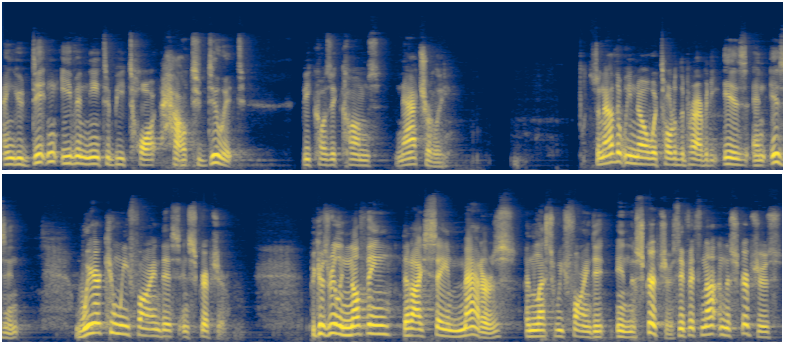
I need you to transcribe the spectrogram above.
and you didn't even need to be taught how to do it because it comes naturally. So now that we know what total depravity is and isn't, where can we find this in Scripture? Because really, nothing that I say matters unless we find it in the Scriptures. If it's not in the Scriptures,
